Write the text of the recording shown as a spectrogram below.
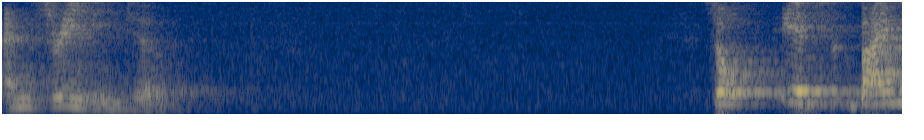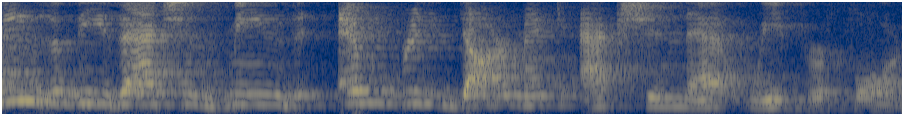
And Srini too. So it's by means of these actions means every dharmic action that we perform,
